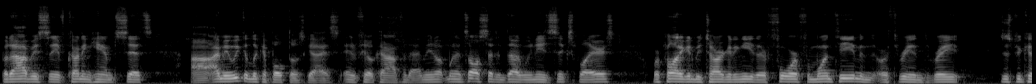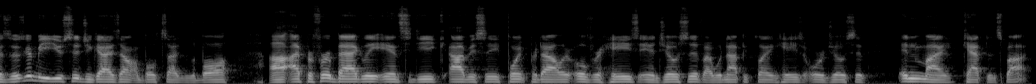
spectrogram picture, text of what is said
But obviously, if Cunningham sits, uh, I mean, we could look at both those guys and feel confident. I mean, when it's all said and done, we need six players we're probably going to be targeting either four from one team and, or three and three, just because there's going to be usage and guys out on both sides of the ball. Uh, I prefer Bagley and Saddiq, obviously, point per dollar over Hayes and Joseph. I would not be playing Hayes or Joseph in my captain spot.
